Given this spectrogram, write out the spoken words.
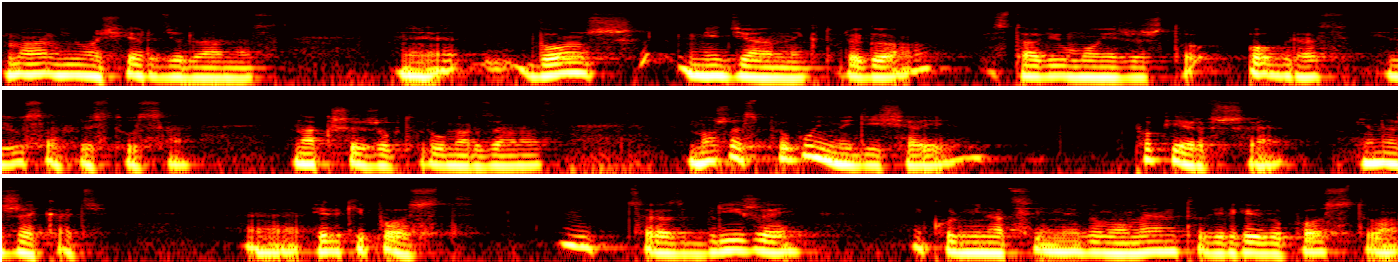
ma miłosierdzie dla nas. Nie? Wąż miedziany, którego wystawił Mojżesz, to obraz Jezusa Chrystusa na krzyżu, który umarł za nas. Może spróbujmy dzisiaj, po pierwsze, nie narzekać. E, Wielki Post, coraz bliżej kulminacyjnego momentu Wielkiego Postu, e,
